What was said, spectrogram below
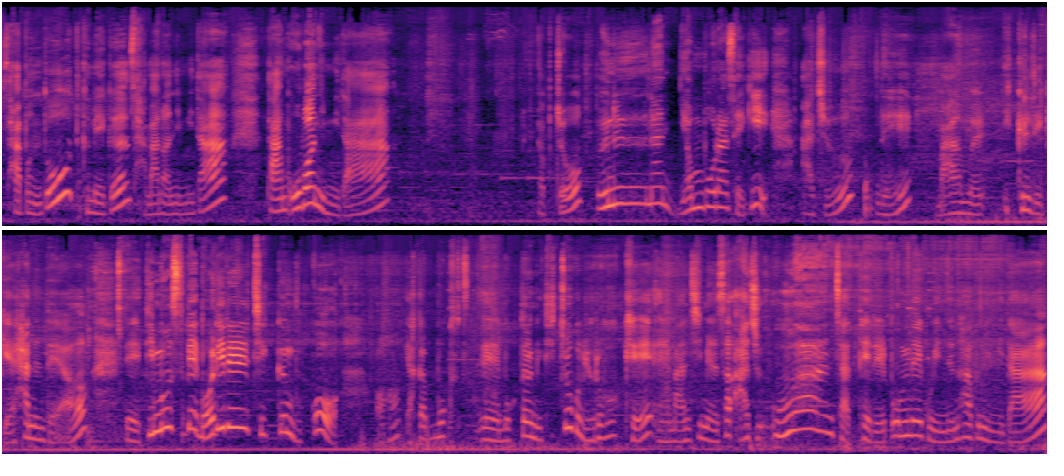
4번도 금액은 4만원입니다. 다음 5번입니다. 옆쪽 은은한 연보라색이 아주 네 마음을 이끌리게 하는데요. 네 뒷모습에 머리를 지금 묶고 어, 약간 목 네, 목덜미 뒤쪽을 이렇게 예, 만지면서 아주 우아한 자태를 뽐내고 있는 화분입니다.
